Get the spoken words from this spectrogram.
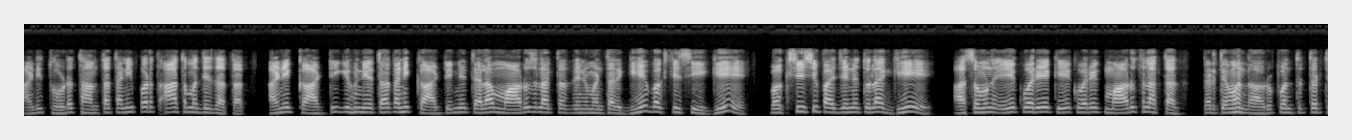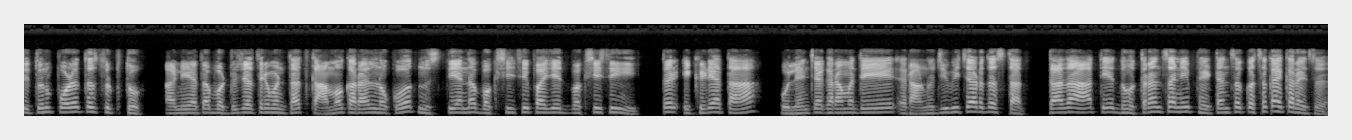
आणि थोडं थांबतात आणि परत आतमध्ये जातात. आणि काठी घेऊन येतात आणि काठीने त्याला मारूच लागतात. आणि म्हणतात घे बक्षिसी घे. बक्षिसी पाहिजे ना तुला घे. असं म्हणून एक वर एक एक वर एक मारूच लागतात. तर तेव्हा नारूपंत तर तिथून पळतच सुटतो. आणि आता बटूशास्त्री म्हणतात कामं करायला नको. नुसती यांना बक्षिसी पाहिजेत बक्षिसी तर इकडे आता फुल्यांच्या घरामध्ये राणूजी विचारत असतात दादा ते धोत्रांचं आणि फेट्यांचं कसं काय करायचं?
